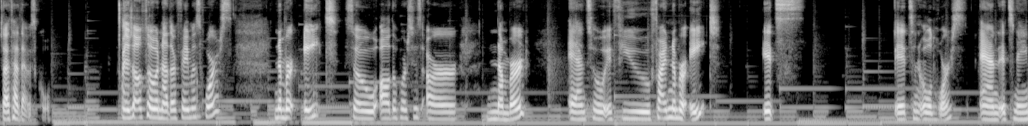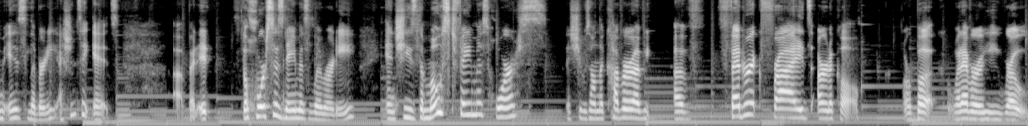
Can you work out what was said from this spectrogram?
so I thought that was cool. There's also another famous horse, number eight. So all the horses are numbered. And so if you find number eight, it's it's an old horse and its name is Liberty. I shouldn't say it's, uh, but it the horse's name is Liberty and she's the most famous horse. She was on the cover of of Frederick Fried's article or book whatever he wrote.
